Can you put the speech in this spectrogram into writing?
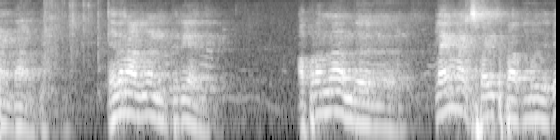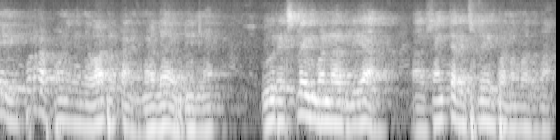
வேண்டாம். அப்படி எதனாலலாம் எனக்கு தெரியாது. அப்புறம் தான் அந்த கிளைமேக்ஸ் ஃபைட் பார்க்கும்போது டே எப்படா போனீங்க இந்த வாட்டர் டேங்க் மேலே? அப்படின்னு இவர் எக்ஸ்பிளைன் பண்ணார் இல்லையா? சங்கர் எக்ஸ்பிளைன் பண்ண மாதிரி தான்.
